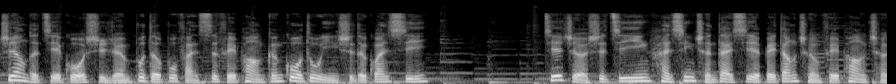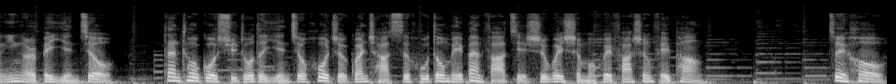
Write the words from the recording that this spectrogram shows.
这样的结果使人不得不反思肥胖跟过度饮食的关系。接着是基因和新陈代谢被当成肥胖成因而被研究，但透过许多的研究或者观察，似乎都没办法解释为什么会发生肥胖。最后，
